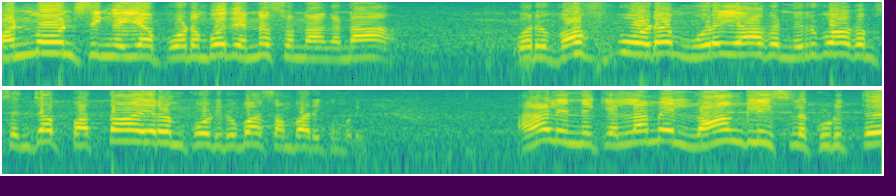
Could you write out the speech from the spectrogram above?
மன்மோகன் சிங் ஐயா போடும்போது என்ன சொன்னாங்கன்னா ஒரு வஃப் போர்டை முறையாக நிர்வாகம் செஞ்சா பத்தாயிரம் கோடி ரூபாய் சம்பாதிக்க முடியும். அதனால் இன்னைக்கு எல்லாமே லாங் லீஸ்ல கொடுத்து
